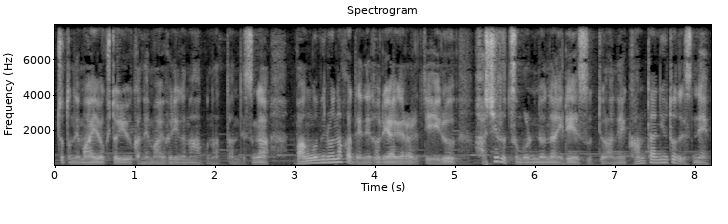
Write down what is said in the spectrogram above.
ちょっとね前置きというかね前振りが長くなったんですが番組の中でね取り上げられている走るつもりのないレースっていうのはね簡単に言うとですね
